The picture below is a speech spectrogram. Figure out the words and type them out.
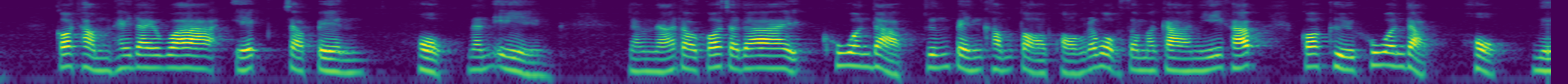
1 ก็ทำให้ได้ว่า x จะเป็น 6 นั่นเอง ดังนั้นเราก็จะได้คู่อันดับ ซึ่งเป็นคำตอบของระบบสมการนี้ครับ ก็คือคู่อันดับ 6 1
